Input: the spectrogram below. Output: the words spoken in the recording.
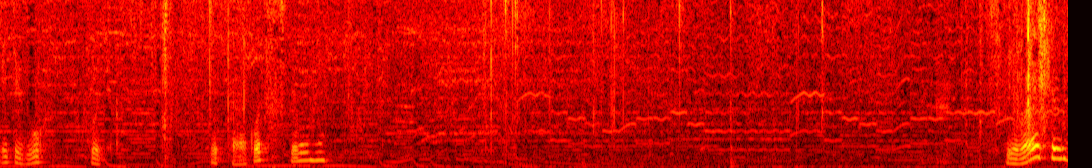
этих двух точек. Вот так вот делаем. Переворачиваем.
